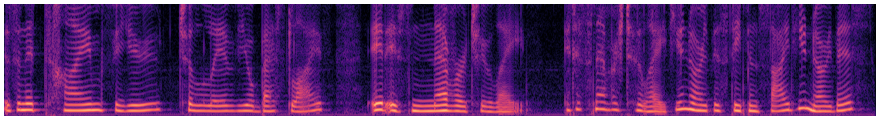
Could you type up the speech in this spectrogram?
Isn't it time for you to live your best life? It is never too late. It is never too late. You know this deep inside. You know this.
